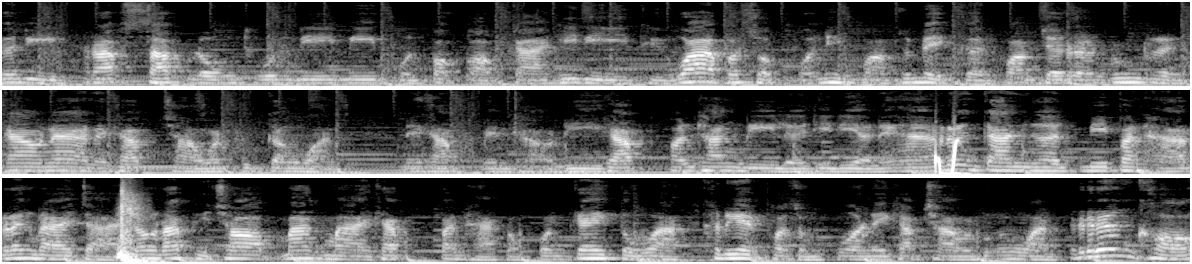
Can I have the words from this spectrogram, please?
ก็ดีรับทรัพย์ลงทุนดีมีผลประกอบการที่ดี ถือว่าประสบผลแห่งความสำเร็จเกิดความเจริญรุ่งเรืองก้าวหน้านะครับ ชาววันพุธกลางวัน นะครับเป็นข่าวดีครับค่อนข้างดีเลยทีเดียวนะฮะเรื่องการเงินมีปัญหาเรื่องรายจ่ายต้องรับผิดชอบมากมายครับปัญหาของคนใกล้ตัวเครียดพอสมควรเลยครับชาววันพุธกลางวัน เรื่องของ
